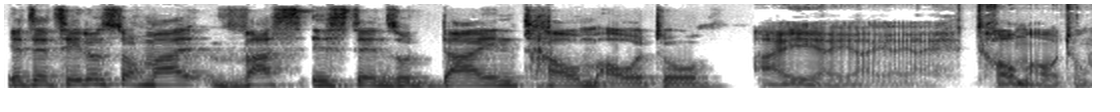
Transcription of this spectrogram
Jetzt erzähl uns doch mal, was ist denn so dein Traumauto? Eieieiei. Traumauto.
